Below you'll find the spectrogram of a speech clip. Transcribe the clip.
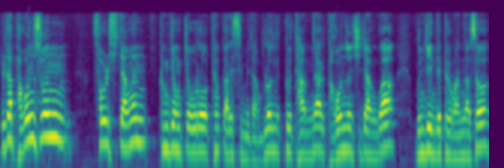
일단 박원순 서울시장은 긍정적으로 평가를 했습니다. 물론 그 다음날 박원순 시장과 문재인 대표가 만나서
